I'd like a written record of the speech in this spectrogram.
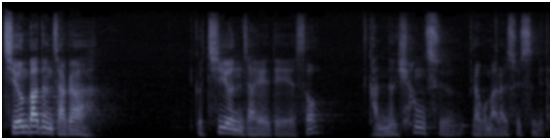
지연받은 자가 그 지은 자에 대해서 갖는 향수라고 말할 수 있습니다.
